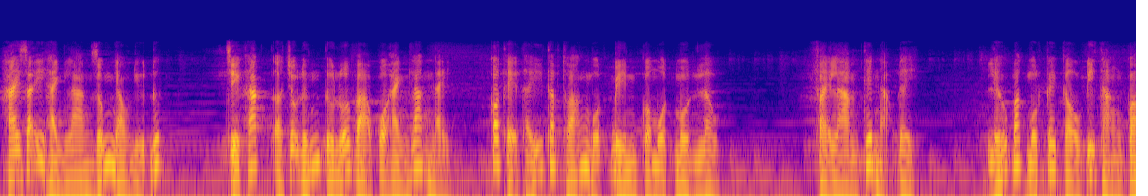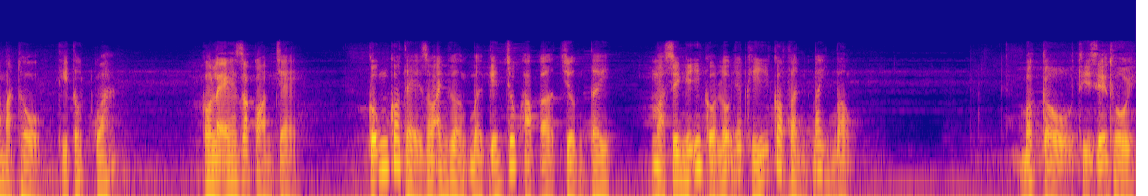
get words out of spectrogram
Hai dãy hành lang giống nhau như đúc, chỉ khác ở chỗ đứng từ lối vào của hành lang này có thể thấy thấp thoáng một bên của một môn lâu. Phải làm thế nào đây? Nếu bắt một cây cầu đi thẳng qua mặt hồ thì tốt quá. Có lẽ do còn trẻ, cũng có thể do ảnh hưởng bởi kiến trúc học ở trường Tây mà suy nghĩ của Lỗ Nhất Khí có phần bay bổng. Bắc cầu thì dễ thôi,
